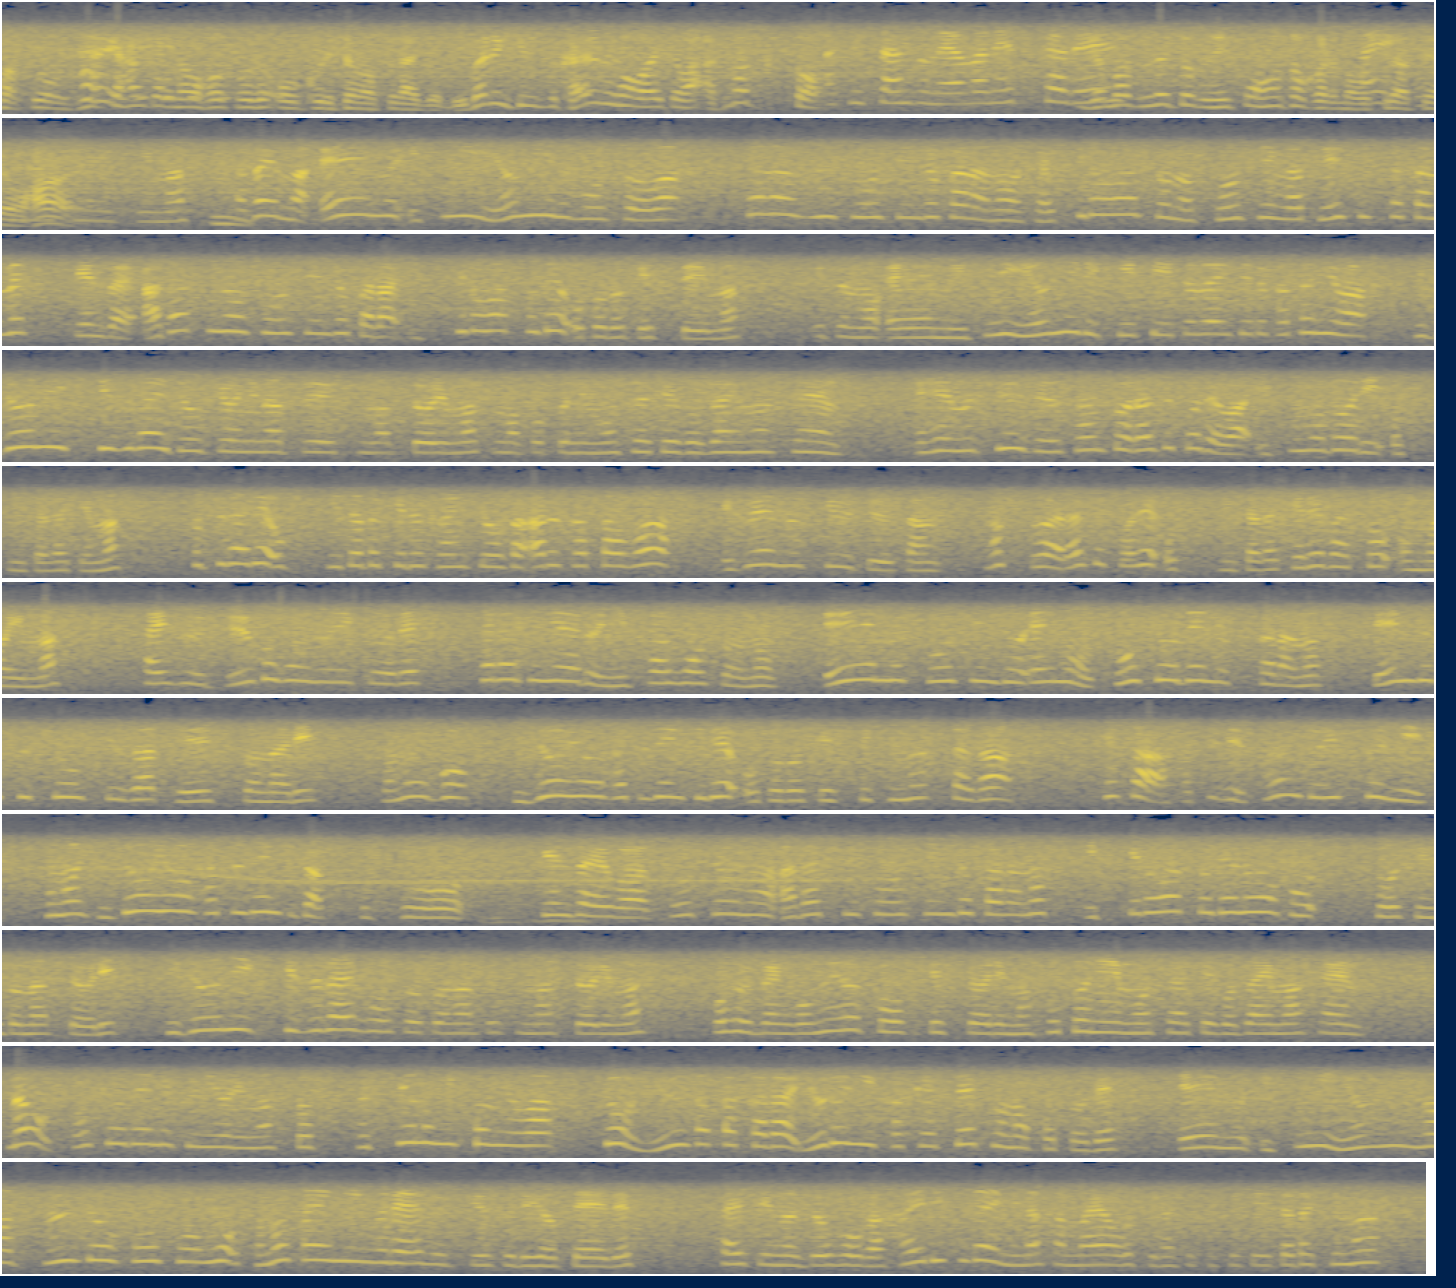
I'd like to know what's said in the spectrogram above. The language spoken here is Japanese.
さあ今日10時半から生放送でお送りしてますラジオビバリーヒルズ火曜日のお相手は東と。アシスタントの山根千佳です。じゃあまずねちょっと日本放送からのお知らせを。はい、はい、ただいま AM1242 の放送は木更津送信所からの 100kW の送信が停止したため現在足立の送信所から 1kW でお届けしていますいつも AM1242 で聞いていただいている方には非常に聞きづらい状況になってしまっております。誠に申し訳ございません。FM93 とラジコではいつも通りお聞きいただけます。そちらでお聞きいただける環境がある方は FM93 もしくはラジコでお聞きいただければと思います。台風15号の影響で木更津にある日本放送の AM 送信所への東京電力からの電力供給が停止となりその後非常用発電機でお届けしてきましたが今朝8時31分にその非常用発電機が故障。現在は東京の足立送信所からの 1kW での送信となっており非常に聞きづらい放送となってしまっております。ご不便ご迷惑をおかけしており誠に申し訳ございません。なお東京電力によりますと復旧の見込みは今日夕方から夜にかけてとのことで AM1242 の通常放送もそのタイミングで復旧する予定です。最新の情報が入り次第皆様へお知らせさせていただきます。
